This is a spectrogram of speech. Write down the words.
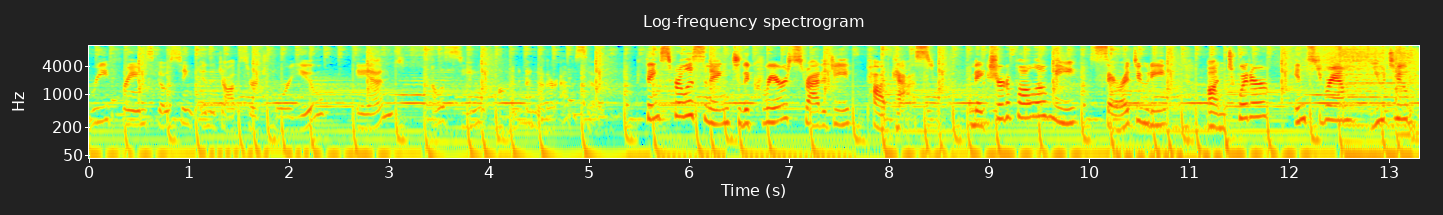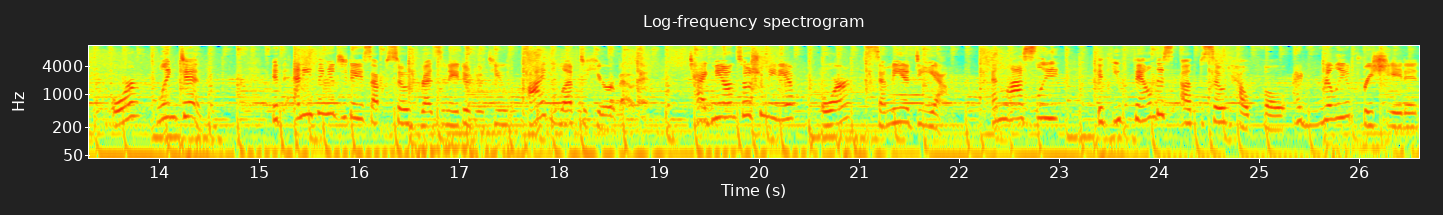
reframes ghosting in the job search for you, and I will see you on another episode. Thanks for listening to the Career Strategy Podcast. Make sure to follow me, Sarah Doody, on Twitter, Instagram, YouTube, or LinkedIn. If anything in today's episode resonated with you, I'd love to hear about it. Tag me on social media or send me a DM. And lastly, if you found this episode helpful, I'd really appreciate it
